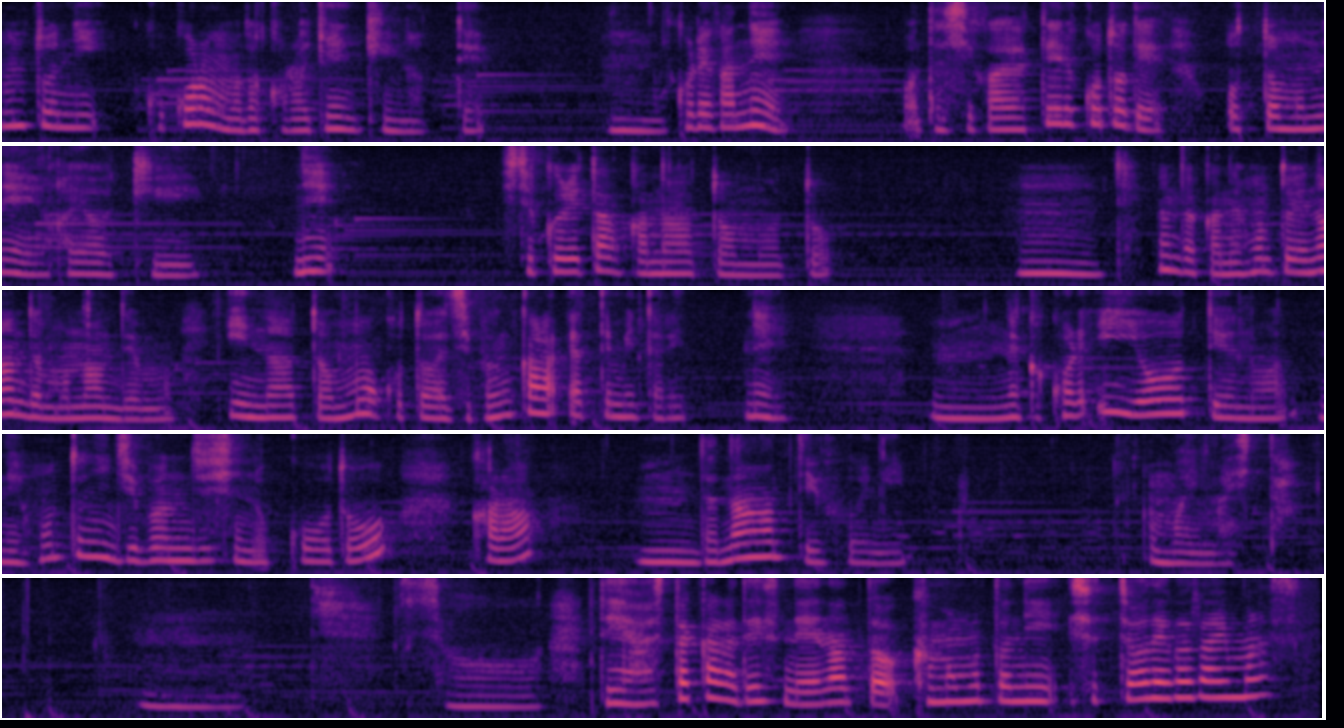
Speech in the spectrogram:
本当に心もだから元気になって、うん、これがね私がやっていることで夫もね早起きねしてくれたんかなと思うと。うんなんだかね本当に何でも何でもいいなと思うことは自分からやってみたりね。うんなんかこれいいよっていうのはね本当に自分自身の行動からうんだなっていうふうに思いました。うんそう。で明日からですねなんと熊本に出張でございます。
